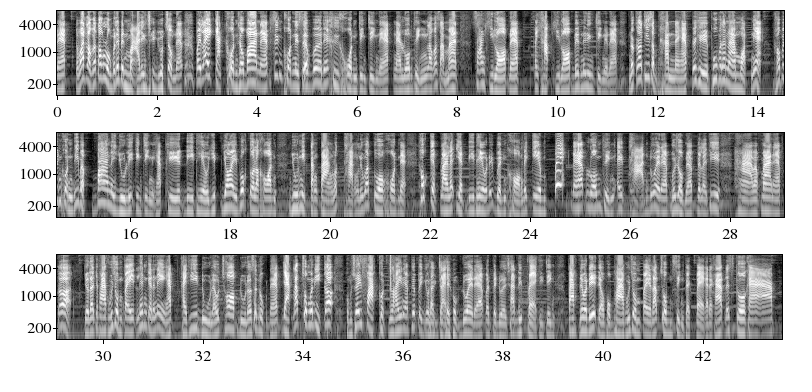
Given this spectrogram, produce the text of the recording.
นะครับแต่ว่าเราก็ต้องลงไปเล่นเป็นหมาจริงๆคุณผู้ชมนะครับไปไล่กัดคนชาวบ้านนะครับซึ่งคนในเซิร์ฟเวอร์เนี่ยคือคนจริงๆนะครับนะรวมถึงเราก็สามารถสร้างคีย์ลอฟนะครับไปขับคีย์ลอฟเล่นได้จริงๆเลยนะครับแล้วก็ที่สำคัญนะครับก็คือผู้พัฒนามอดเนี่ย เขาเป็นคนที่แบบบ้านในยูริจริงๆนะครับ คือดีเทลยิบย่อย พวกตัวละครยูนิตต่างๆ รถถังหรือว่าตัวคนเนี่ยเขาเก็บรายละเอียดดีเทลได้เหมือนของในเกมเป๊ะนะครับรวมถึงไอ้ฐานด้วยนะครับคุณผู้ชมนะครับเป็นอะไรที่ฮามากๆนะครับก็เดี๋ยวเราจะพาคุณผู้ชมไปเล่นกันนั่นเองครับ ใครที่ดูแล้วชอบดูแล้วสนุกนะครับ อยากรับชมกันอีกก็ผมช่วยฝากกดไลค์นะครับเพื่อเป็นกำลังใจผมด้วยนะครับ มันเป็นเวอร์ชันที่แปลกจริงๆไปเดี๋ยววันนี้เดี๋ยวผมพาคุณผู้ชมไปรับชมสิ่งแปลกๆกันนะครับ let's go ครับ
